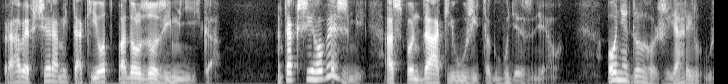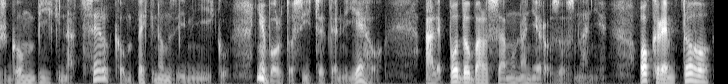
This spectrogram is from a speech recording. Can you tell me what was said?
Práve včera mi taký odpadol zo zimníka. No tak si ho vezmi, aspoň dáky úžitok bude z neho. Onedlho žiaril už gombík na celkom peknom zimníku. Nebol to síce ten jeho, ale podobal sa mu na nerozoznanie. Okrem toho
